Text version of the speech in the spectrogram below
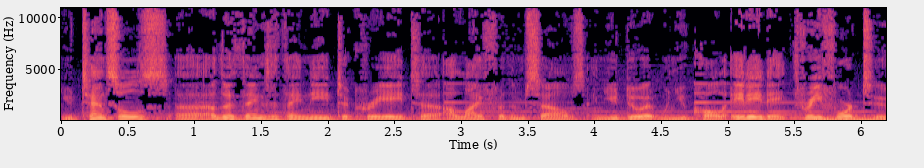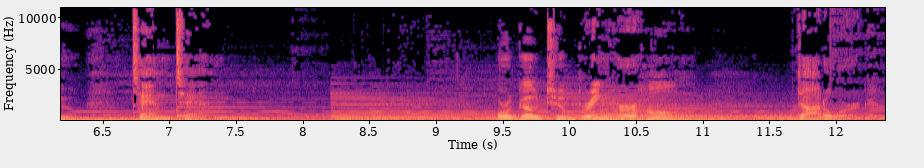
utensils, uh, other things that they need to create uh, a life for themselves. And you do it when you call 888 342 1010. Or go to bringherhome.org.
